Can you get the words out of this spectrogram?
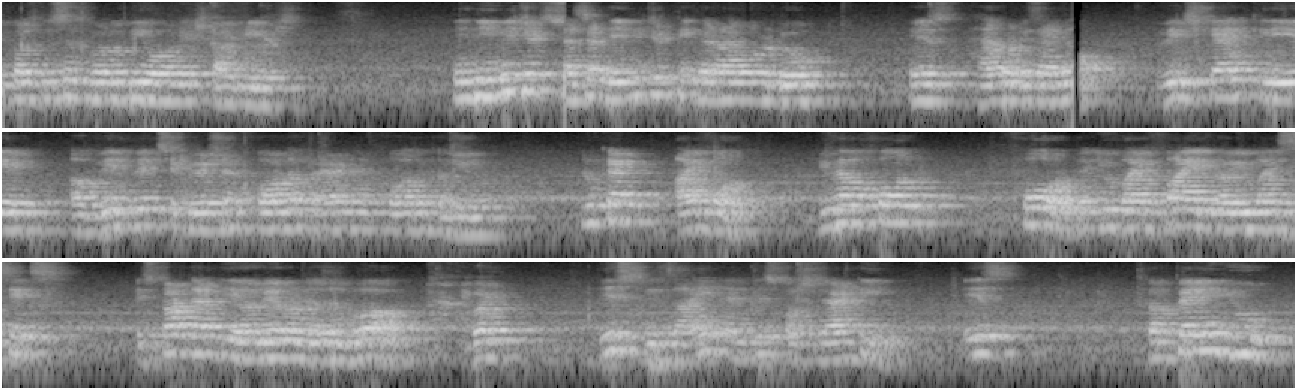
because this is going to be over next five years. In the immediate, I said the immediate thing that I want to do is have a designer which can create a win-win situation for the brand and for the consumer. Look at iPhone. You have a phone 4, then you buy 5, now you buy 6. It's not that the earlier one doesn't work, but this design and this functionality is compelling you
